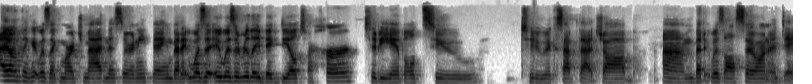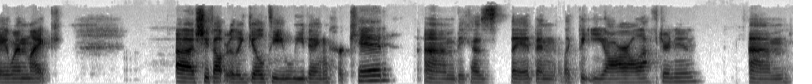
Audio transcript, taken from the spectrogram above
I don't think it was like March Madness or anything, but it was a, it was a really big deal to her to be able to to accept that job. Um, but it was also on a day when like uh, she felt really guilty leaving her kid um, because they had been like the ER all afternoon. Um,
